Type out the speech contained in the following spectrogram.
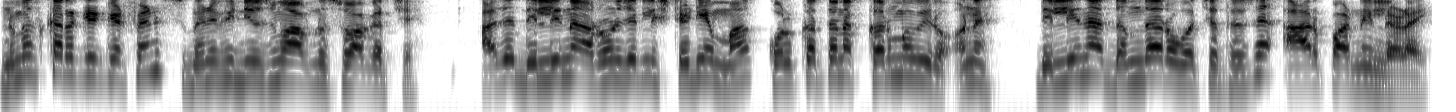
નમસ્કાર ક્રિકેટ ફેન્સ, બેનિફિટ ન્યૂઝમાં આપનું સ્વાગત છે. આજે દિલ્હીના અરુણ જેટલી સ્ટેડિયમમાં કોલકાતાના કર્મવીરો અને દિલ્હીના દમદારો વચ્ચે થશે આરપારની લડાઈ.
